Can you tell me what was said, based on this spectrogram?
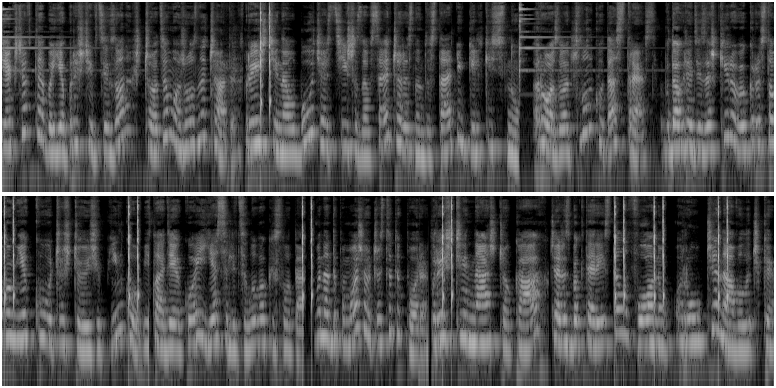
Якщо в тебе є прищі в цих зонах, що це може означати? Прищі на лбу частіше за все через недостатню кількість сну, розлад шлунку та стрес. В догляді за шкірою використовуємо м'яку чищуючу пінку, в складі якої є саліцилова кислота. Вона допоможе очистити пори. Прищі на щоках через бактерії з телефону, рук чи наволочки.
